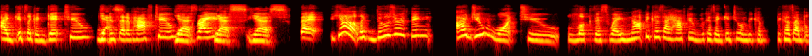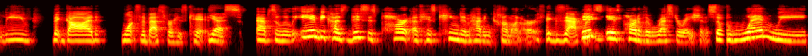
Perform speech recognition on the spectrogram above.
I it's like a get to Yes. instead of have to. Yes. Right? Yes. Yes. That yeah, like those are things I do want to look this way, not because I have to, because I get to and because because I believe that God wants the best for his kids. Yes. Absolutely. And because this is part of his kingdom having come on earth. Exactly. This is part of the restoration. So when we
